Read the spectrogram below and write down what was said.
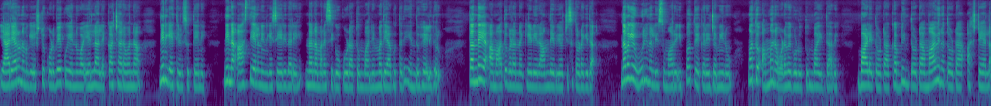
ಯಾರ್ಯಾರು ನಮಗೆ ಎಷ್ಟು ಕೊಡಬೇಕು ಎನ್ನುವ ಎಲ್ಲ ಲೆಕ್ಕಾಚಾರವನ್ನು ನಿನಗೆ ತಿಳಿಸುತ್ತೇನೆ. ನಿನ್ನ ಆಸ್ತಿಯೆಲ್ಲ ನಿನಗೆ ಸೇರಿದರೆ ನನ್ನ ಮನಸ್ಸಿಗೂ ಕೂಡ ತುಂಬ ನೆಮ್ಮದಿಯಾಗುತ್ತದೆ ಎಂದು ಹೇಳಿದರು. ತಂದೆಯ ಆ ಮಾತುಗಳನ್ನು ಕೇಳಿ ರಾಮದೇವ್ ಯೋಚಿಸತೊಡಗಿದ. ನಮಗೆ ಊರಿನಲ್ಲಿ ಸುಮಾರು ಇಪ್ಪತ್ತು ಎಕರೆ ಜಮೀನು ಮತ್ತು ಅಮ್ಮನ ಒಡವೆಗಳು ತುಂಬ ಇದ್ದಾವೆ. ಬಾಳೆ ತೋಟ ಕಬ್ಬಿನ ತೋಟ, ಮಾವಿನ ತೋಟ ಅಷ್ಟೇ ಅಲ್ಲ.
